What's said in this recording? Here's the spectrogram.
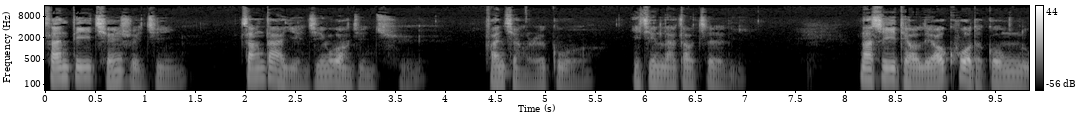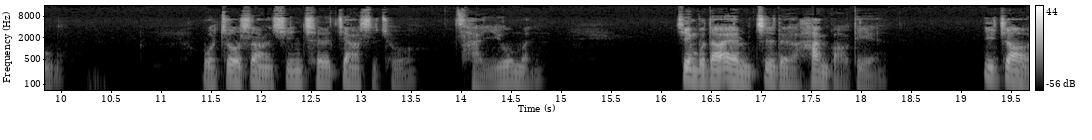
三 D 潜水镜，张大眼睛望进去，翻墙而过，已经来到这里。那是一条辽阔的公路。我坐上新车驾驶座，踩油门。见不到 M 字的汉堡店，依照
